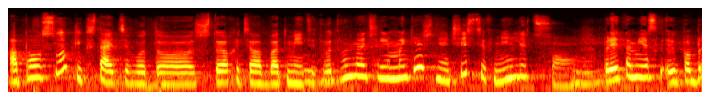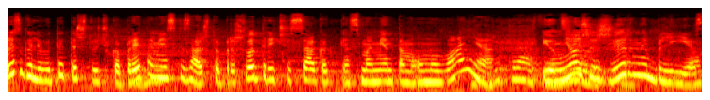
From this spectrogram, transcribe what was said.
А по услуге, кстати, вот э, что я хотела бы отметить. Вот вы начали макияж, не очистив мне лицо. При этом я э, побрызгали вот эта штучка. При этом я сказала, что прошло три часа как с моментом умывания, Прекрасно, и у меня уже девочка. жирный блеск.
